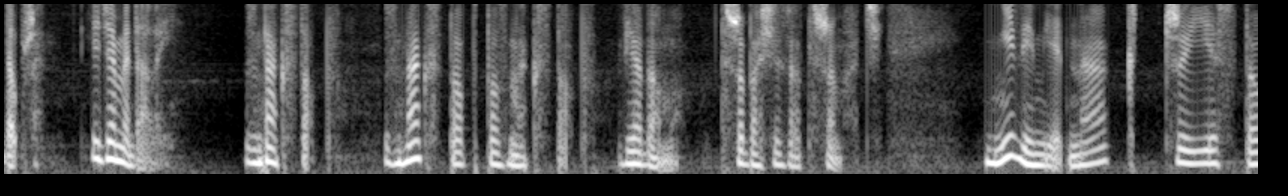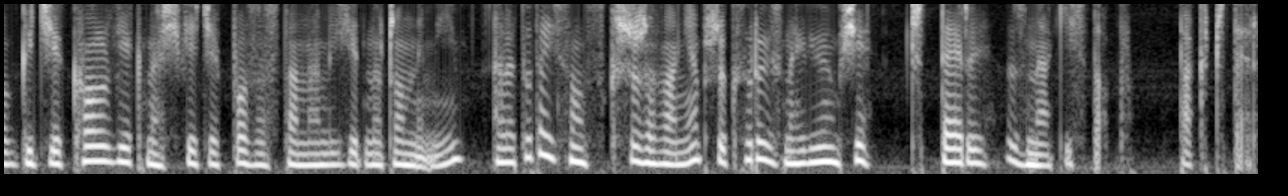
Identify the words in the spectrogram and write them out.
Dobrze, jedziemy dalej. Znak stop. Znak stop to znak stop. Wiadomo, trzeba się zatrzymać. Nie wiem jednak, czy jest to gdziekolwiek na świecie poza Stanami Zjednoczonymi, ale tutaj są skrzyżowania, przy których znajdują się cztery znaki stop. Tak, cztery.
